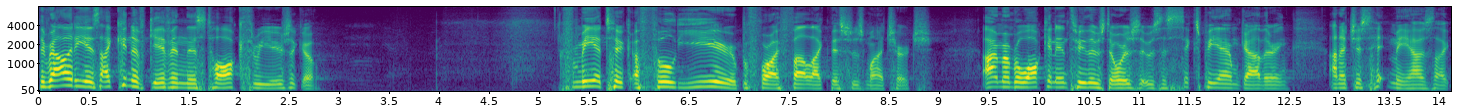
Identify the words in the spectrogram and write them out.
the reality is, I couldn't have given this talk three years ago. For me, it took a full year before I felt like this was my church. I remember walking in through those doors, it was a 6 p.m. gathering, and it just hit me. I was like,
